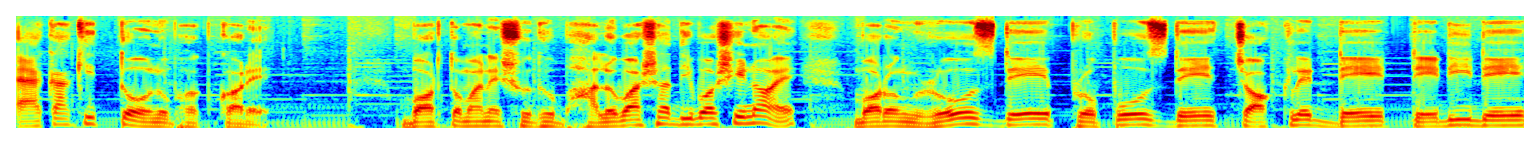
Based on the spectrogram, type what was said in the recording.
একাকিত্ব অনুভব করে। বর্তমানে শুধু ভালোবাসা দিবসই নয়, বরং rose day, propose day, chocolate day, teddy day,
